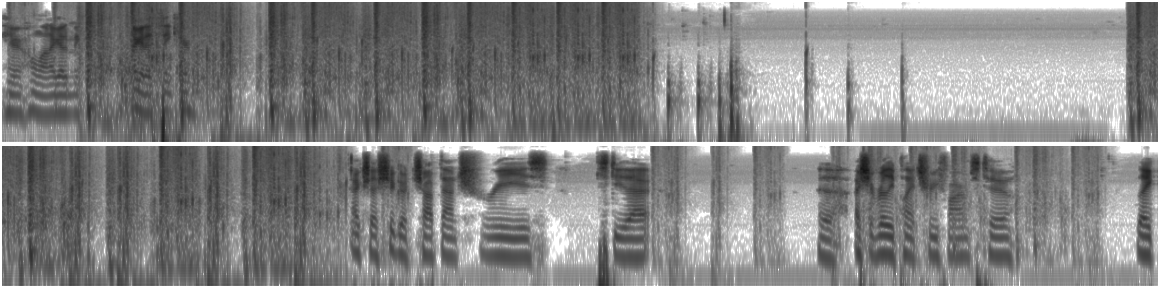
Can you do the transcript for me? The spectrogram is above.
Here, hold on, I gotta make... I gotta think here. Actually, I should go chop down trees. Let's do that. Ugh, I should really plant tree farms too. Like,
